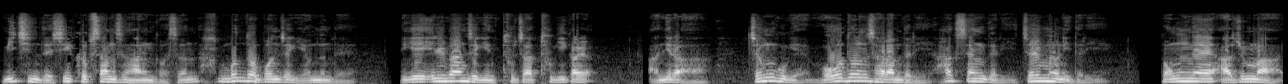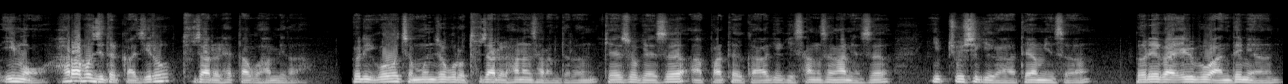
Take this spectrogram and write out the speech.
미친 듯이 급상승하는 것은 한 번도 본 적이 없는데 이게 일반적인 투자 투기가 아니라 전국의 모든 사람들이 학생들이 젊은이들이 동네 아줌마, 이모, 할아버지들까지로 투자를 했다고 합니다. 그리고 전문적으로 투자를 하는 사람들은 계속해서 아파트 가격이 상승하면서 입주 시기가 되면서 거래가 일부 안 되면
